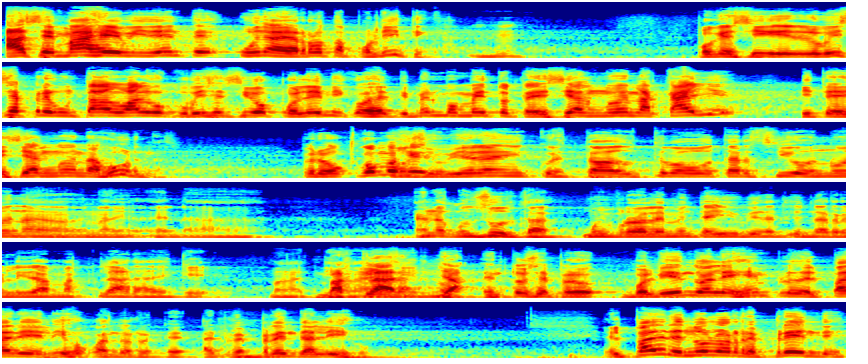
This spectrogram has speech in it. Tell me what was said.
hace más evidente una derrota política. Porque si le hubiese preguntado algo que hubiese sido polémico desde el primer momento, te decían no en la calle y te decían no en las urnas. Pero ¿cómo O que...? si hubieran encuestado, usted va a votar sí o no en la, en la- en la- en la consulta, muy probablemente ahí hubiera tenido una realidad más clara de que van Más clara, no. ya. Entonces, pero volviendo al ejemplo del padre y del hijo cuando re- eh, reprende al hijo. El padre no lo reprende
